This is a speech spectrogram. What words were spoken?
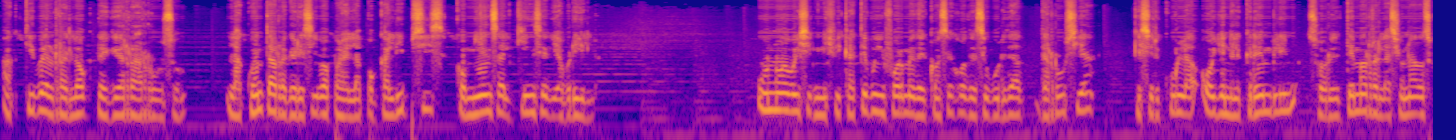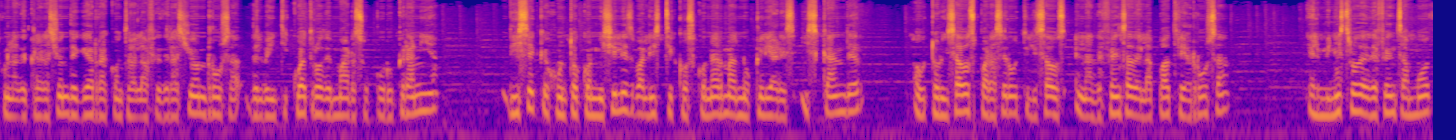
activa el reloj de guerra ruso. La cuenta regresiva para el apocalipsis comienza el 15 de abril. Un nuevo y significativo informe del Consejo de Seguridad de Rusia, que circula hoy en el Kremlin sobre temas relacionados con la declaración de guerra contra la Federación Rusa del 24 de marzo por Ucrania, dice que junto con misiles balísticos con armas nucleares Iskander, autorizados para ser utilizados en la defensa de la patria rusa, el ministro de Defensa Mod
